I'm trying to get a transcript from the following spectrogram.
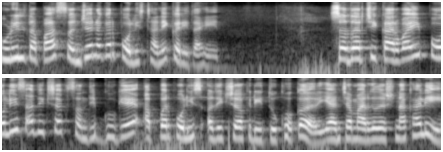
पुढील तपास संजयनगर पोलीस ठाणे करीत आहेत. सदरची कारवाई पोलीस अधीक्षक संदीप घुगे अप्पर पोलीस अधीक्षक रितू खोकर यांच्या मार्गदर्शनाखाली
